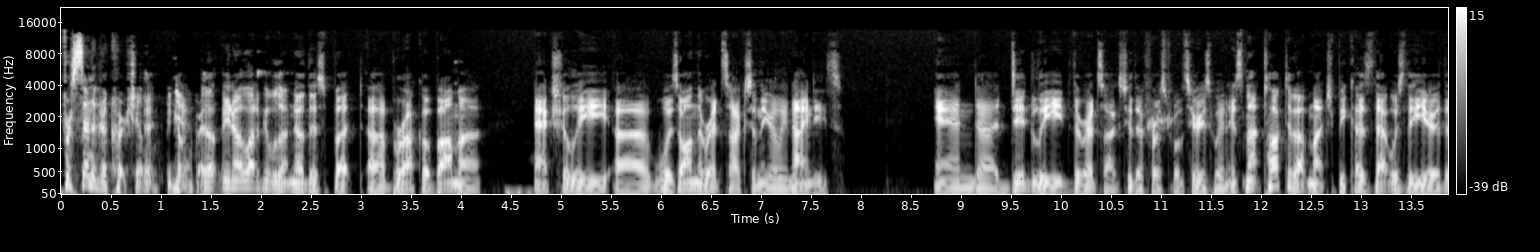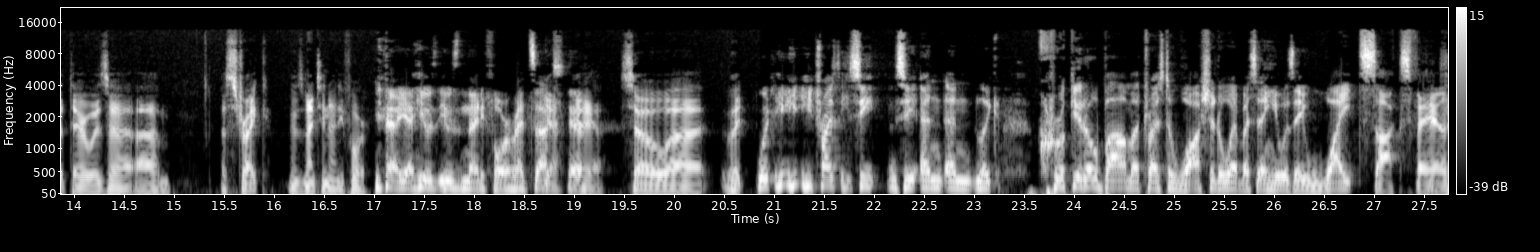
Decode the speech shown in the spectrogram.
for Senator Curt Schilling becoming Yeah, president. You know, a lot of people don't know this, but uh, Barack Obama actually uh, was on the Red Sox in the early '90s and uh, did lead the Red Sox to their first World Series win. It's not talked about much because that was the year that there was a um, a strike. It was 1994. Yeah, yeah, he was he was in '94 Red Sox. Yeah, yeah, yeah. So, uh, but What he he tries he see see and and like crooked Obama tries to wash it away by saying he was a White Sox fan,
